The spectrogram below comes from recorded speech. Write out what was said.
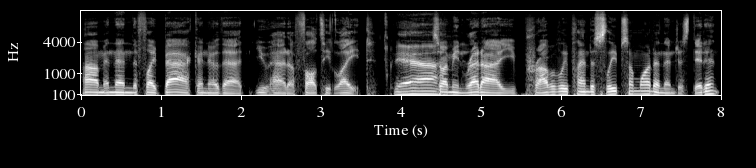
Um, and then the flight back, I know that you had a faulty light. Yeah. So I mean, red eye, you probably planned to sleep somewhat and then just didn't.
